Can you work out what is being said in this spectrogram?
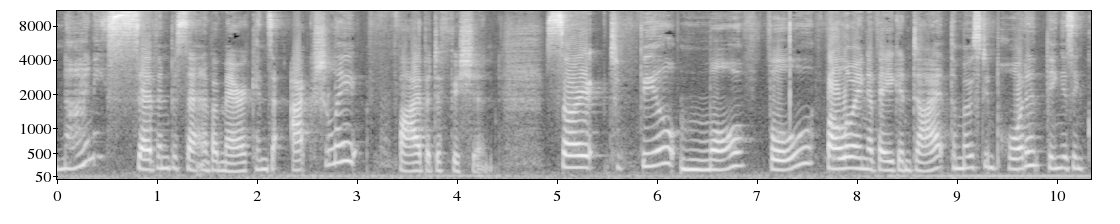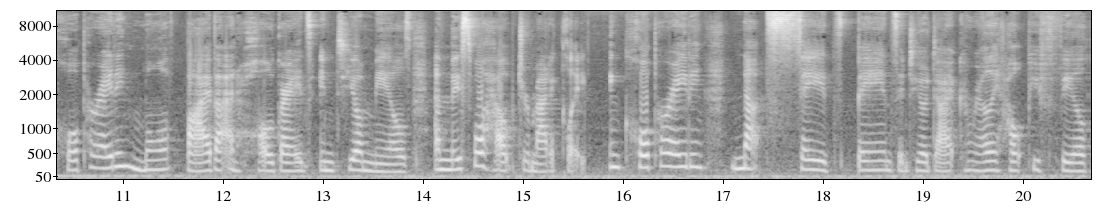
97% of Americans are actually fiber deficient. So, to feel more full following a vegan diet, the most important thing is incorporating more fiber and whole grains into your meals, and this will help dramatically. Incorporating nuts, seeds, beans into your diet can really help you feel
